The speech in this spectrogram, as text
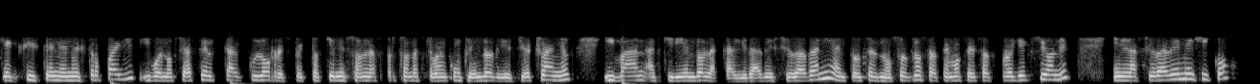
que existen en nuestro país y bueno, se hace el cálculo respecto a quiénes son las personas que van cumpliendo 18 años y van adquiriendo la calidad de ciudadanía. Entonces nosotros hacemos esas proyecciones en la Ciudad de México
